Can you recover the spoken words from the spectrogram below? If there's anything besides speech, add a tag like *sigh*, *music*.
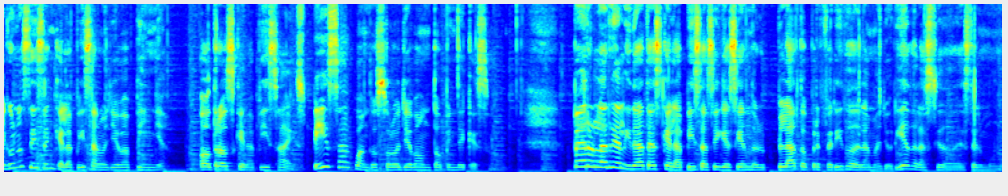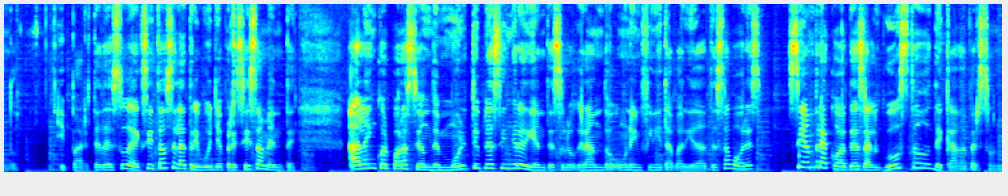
Algunos dicen que la pizza no lleva piña, otros que la pizza es pizza cuando solo lleva un topping de queso. Pero la realidad es que la pizza sigue siendo el plato preferido de la mayoría de las ciudades del mundo. Y parte de su éxito se le atribuye precisamente a la incorporación de múltiples ingredientes logrando una infinita variedad de sabores, siempre acordes al gusto de cada persona.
